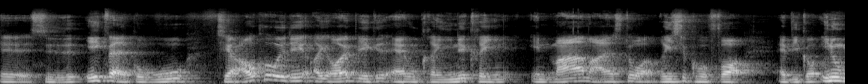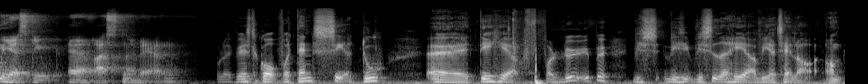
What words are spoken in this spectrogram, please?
øh, side ikke været gode til at afkode det, og i øjeblikket er Ukraine-krigen en meget, meget stor risiko for, at vi går endnu mere skævt af resten af verden. Ulrik Vestergaard, hvordan ser du øh, det her forløbe. Vi, vi, vi sidder her, og vi har taler om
